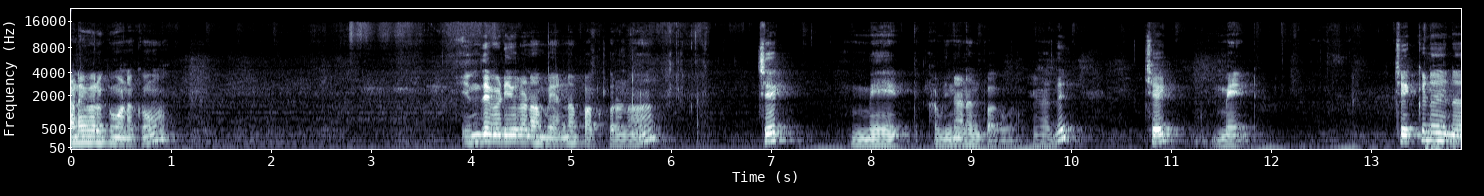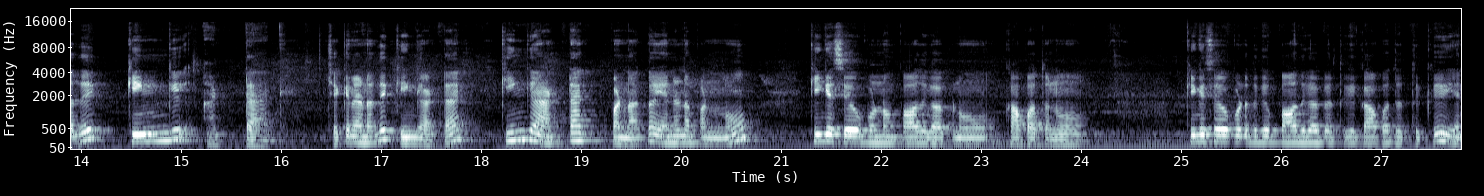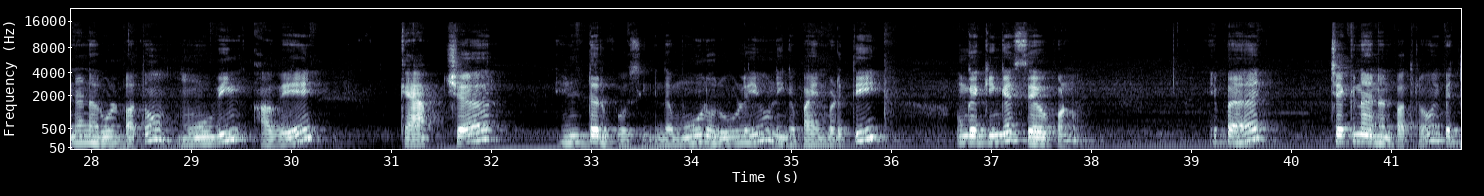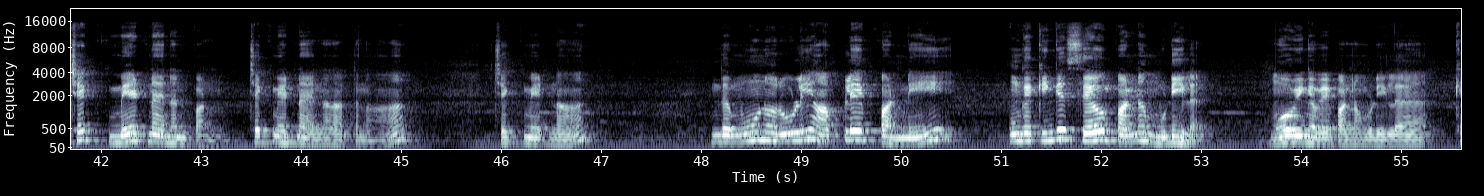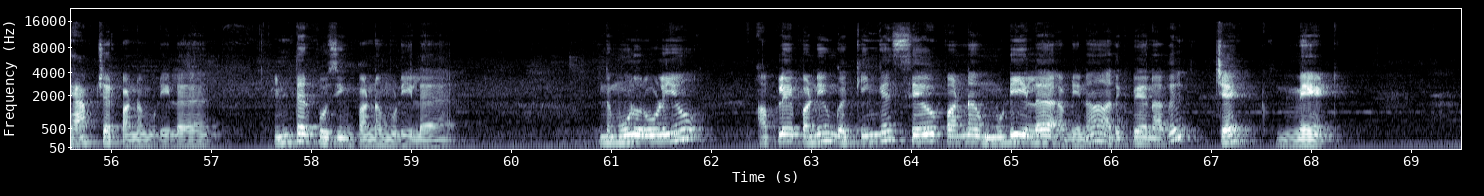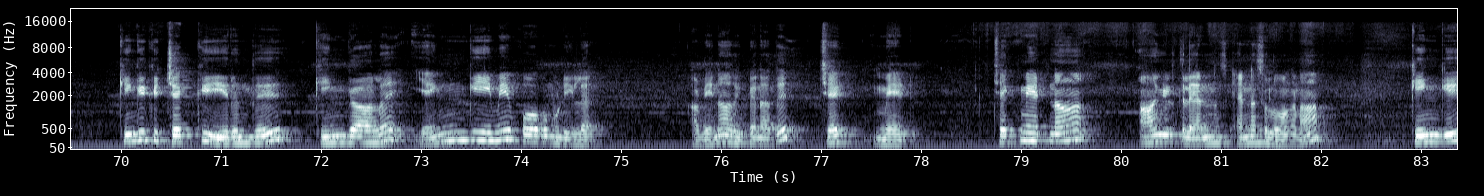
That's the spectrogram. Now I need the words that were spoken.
அனைவருக்கும் வணக்கம். இந்த வீடியோவில் நம்ம என்ன பார்க்க போகிறோன்னா செக் மேட் அப்படின்னா என்னென்னு பார்க்க போகிறோம் என்னது? செக் மேட் செக்குன்னு என்னது? கிங்கு அட்டாக் செக்குன்னு என்னது? கிங் அட்டாக் கிங்கை அட்டாக் பண்ணாக்கா என்னென்ன பண்ணணும்? கிங்கை சேவ் பண்ணணும் பாதுகாக்கணும் காப்பாற்றணும் கிங்கை சேவ் பண்ணுறதுக்கு பாதுகாக்கிறதுக்கு காப்பாற்றுறதுக்கு என்னென்ன ரூல் பார்த்தோம்? மூவிங் அவே கேப்சர் இன்டர்போசிங் இந்த மூணு ரூலையும் நீங்கள் பயன்படுத்தி உங்கள் கிங்கை சேவ் பண்ணும். இப்போ செக்னா என்னென்னு பார்த்துட்டோம். இப்போ செக் மேட்னா என்னென்னு பண்ணணும். செக் மேட்னா என்னென்னு அர்த்தம்னா செக் மேட்னா இந்த மூணு ரூலையும் அப்ளை பண்ணி உங்கள் கிங்கை சேவ் பண்ண முடியல. மூவிங் அவே பண்ண முடியல கேப்சர் பண்ண முடியல இன்டர்போசிங் பண்ண முடியல. இந்த மூணு ரூலையும் அப்ளை பண்ணி உங்கள் கிங்கை சேவ் பண்ண முடியல அப்படின்னா அதுக்கு பேர் என்னது? செக் மேட் கிங்குக்கு செக்கு இருந்து கிங்கால் எங்கேயுமே போக முடியல அப்படின்னா அதுக்கு பேர் என்னது? செக் மேட் செக் மேட்னா ஆங்கிலத்தில் என்ன என்ன சொல்லுவாங்கன்னா கிங்கு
